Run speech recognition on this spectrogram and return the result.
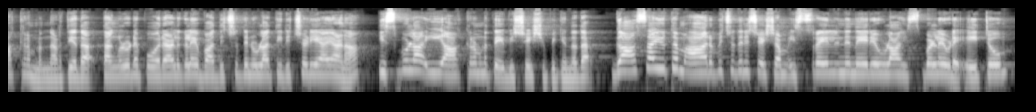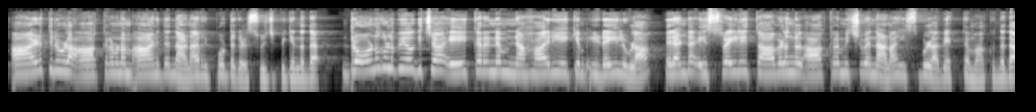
ആക്രമണം നടത്തിയത്. തങ്ങളുടെ പോരാളികളെ വധിച്ചതിനുള്ള തിരിച്ചടിയായാണ് ഹിസ്ബുള്ള ഈ ആക്രമണത്തെ വിശേഷിപ്പിക്കുന്നത്. ഗാസ യുദ്ധം ആരംഭിച്ചതിനു ശേഷം ഇസ്രയേലിന് നേരെയുള്ള ഹിസ്ബുള്ളയുടെ ഏറ്റവും ആഴത്തിലുള്ള ആക്രമണം ആണിതെന്നാണ് റിപ്പോർട്ടുകൾ സൂചിപ്പിക്കുന്നത്. ഡ്രോണുകൾ ഉപയോഗിച്ച് ഏക്കറിനും നഹാരിയയ്ക്കും ഇടയിലുള്ള രണ്ട് ഇസ്രയേലി താവളങ്ങൾ ആക്രമിച്ചുവെന്നാണ് ഹിസ്ബുള്ള വ്യക്തമാക്കുന്നത്.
